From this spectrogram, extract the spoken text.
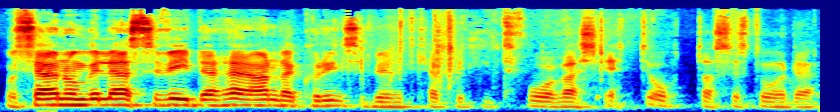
Och sen om vi läser vidare här, andra Korinthierbrevet kapitel 2, vers 1-8 så står det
